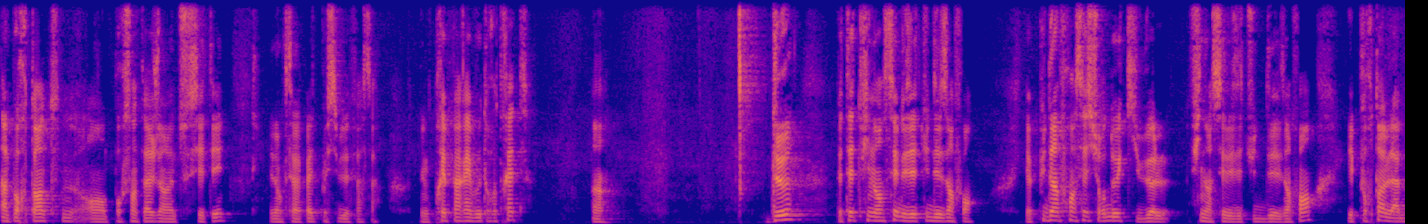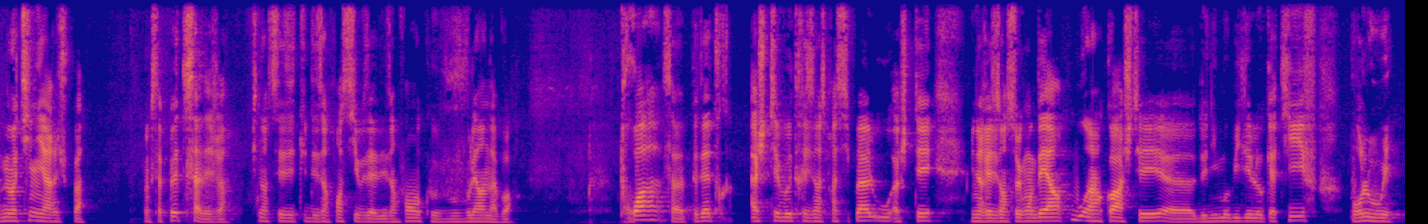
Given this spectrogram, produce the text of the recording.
importante en pourcentage dans notre société, et donc ça va pas être possible de faire ça. Donc préparez votre retraite. Un. Deux, peut-être financer les études des enfants. Il y a plus d'un Français sur deux qui veulent financer les études des enfants et pourtant la moitié n'y arrive pas. Donc ça peut être ça déjà. Financer les études des enfants si vous avez des enfants ou que vous voulez en avoir. Trois, ça va peut-être acheter votre résidence principale ou acheter une résidence secondaire ou encore acheter euh, de l'immobilier locatif pour louer.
